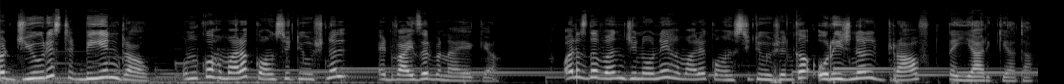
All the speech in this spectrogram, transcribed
और ज्यूरिस्ट बी एन राव उनको हमारा कॉन्स्टिट्यूशनल एडवाइजर बनाया गया। और इज़ द वन जिन्होंने हमारे कॉन्स्टिट्यूशन का ओरिजिनल ड्राफ्ट तैयार किया था।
